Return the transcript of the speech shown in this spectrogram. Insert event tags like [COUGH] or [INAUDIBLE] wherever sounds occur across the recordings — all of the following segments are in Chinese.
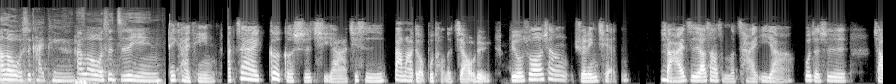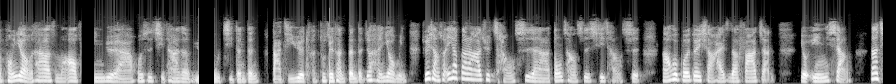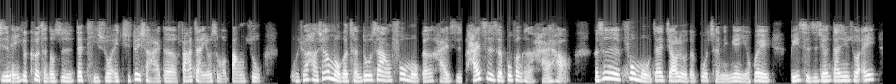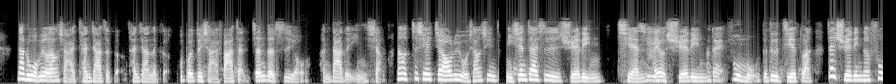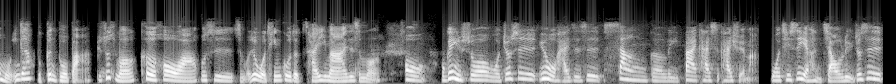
Hello，我是凯婷。Hello，我是知音。哎，凯婷啊，在各个时期啊，其实爸妈都有不同的焦虑。比如说，像学龄前，小孩子要上什么才艺啊，嗯、或者是小朋友他要什么奥音乐啊，或是其他的舞集等等，打击乐团、足球乐团等等，就很有名。所以想说，哎，要不要让他去尝试啊？东尝试，西尝试，然后会不会对小孩子的发展有影响？那其实每一个课程都是在提说，哎，其实对小孩的发展有什么帮助？我觉得好像某个程度上，父母跟孩子，孩子的部分可能还好，可是父母在交流的过程里面，也会彼此之间担心说，哎，那如果没有让小孩参加这个，参加那个，会不会对小孩发展真的是有很大的影响？那这些焦虑，我相信你现在是学龄。前还有学龄对父母的这个阶段，在学龄的父母应该有更多吧？比如说什么课后啊，或是什么，就我听过的才艺吗？还是什么？哦，我跟你说，我就是因为我孩子是上个礼拜开始开学嘛，我其实也很焦虑，就是。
